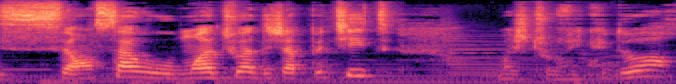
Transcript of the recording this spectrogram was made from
C'est en ça où moi, tu vois, déjà petite, moi j'ai toujours vécu dehors.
